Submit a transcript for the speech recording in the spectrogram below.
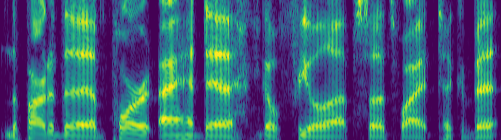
the part of the port I had to go fuel up, so that's why it took a bit.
